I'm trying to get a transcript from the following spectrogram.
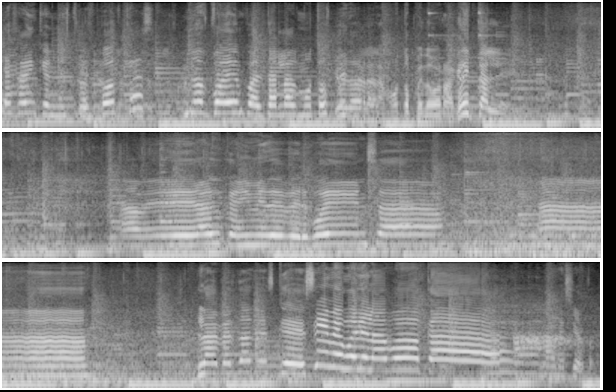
Ya saben que en nuestros podcasts no pueden faltar las motos Grítale a pedorras. la moto pedorra, grítale. A ver, algo que a mí me dé vergüenza. Ah, la verdad es que sí me huele la boca. No, no es cierto.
